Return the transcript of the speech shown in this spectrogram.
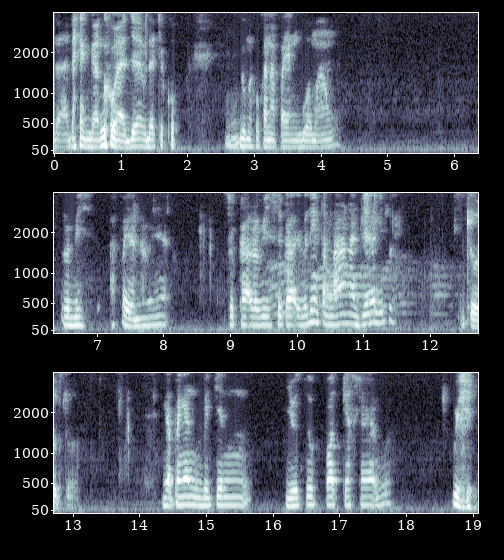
nggak ada yang ganggu aja udah cukup. Gue melakukan apa yang gue mau. Lebih apa ya namanya? Suka lebih suka yang penting tenang aja gitu. Betul betul. Nggak pengen bikin YouTube podcast kayak gue wih.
